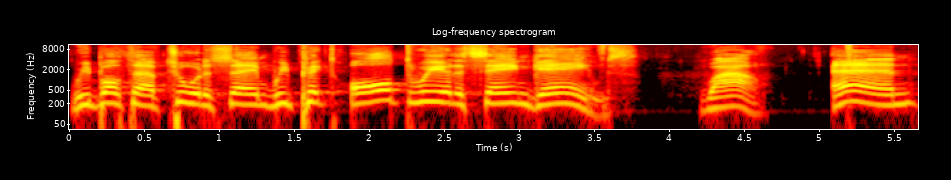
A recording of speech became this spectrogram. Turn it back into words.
we both have two of the same. We picked all three of the same games. Wow. And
